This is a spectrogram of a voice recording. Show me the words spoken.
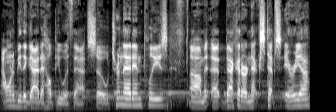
I want to be the guy to help you with that. So turn that in, please, um, at, back at our next steps area.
